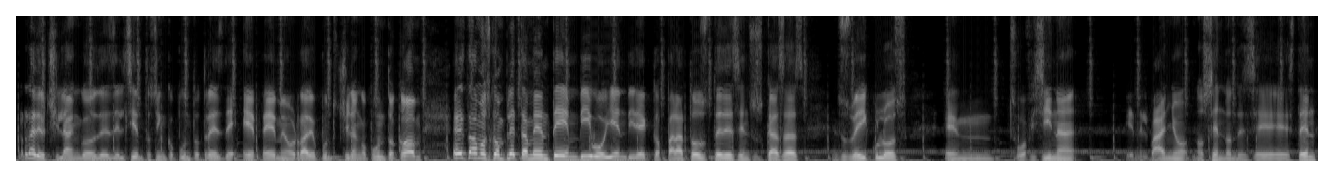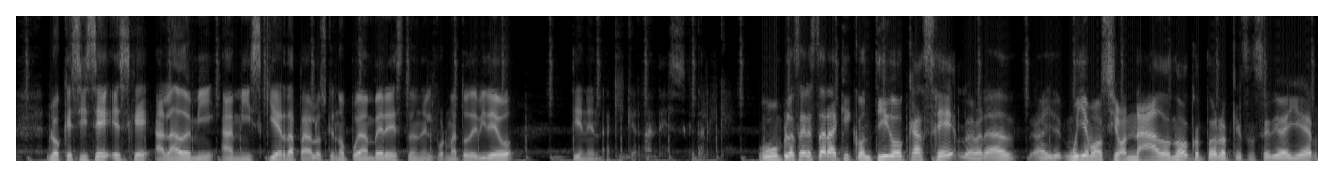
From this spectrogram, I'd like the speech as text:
Radio Chilango desde el 105.3 de FM o radio.chilango.com. Estamos completamente en vivo y en directo para todos ustedes en sus casas, en sus vehículos, en su oficina, en el baño, no sé en dónde se estén. Lo que sí sé es que al lado de mí, a mi izquierda, para los que no puedan ver esto en el formato de video, tienen a Kike Hernández. ¿Qué tal, Kike? Un placer estar aquí contigo, KC. La verdad, muy emocionado, ¿no? Con todo lo que sucedió ayer.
